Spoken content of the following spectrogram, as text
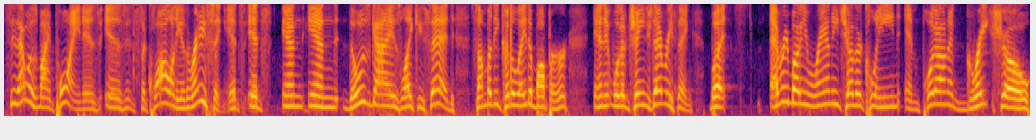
See, that was my point. Is is it's the quality of the racing. It's it's and and those guys, like you said, somebody could have laid a bumper and it would have changed everything. But everybody ran each other clean and put on a great show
